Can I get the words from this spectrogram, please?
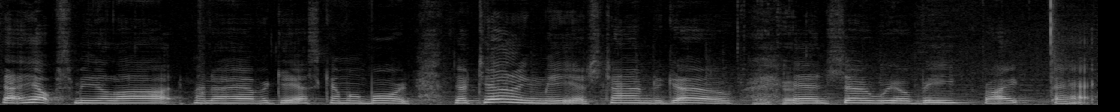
that helps me a lot when I have a guest come on board. They're telling me it's time to go, Okay. and so we'll be right back.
